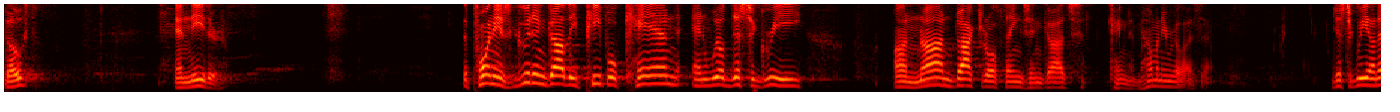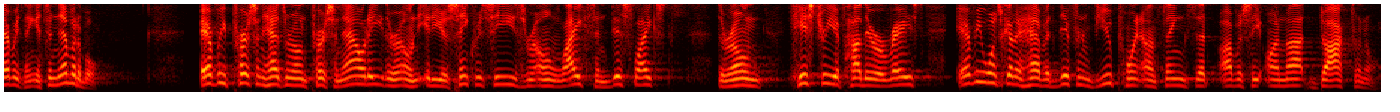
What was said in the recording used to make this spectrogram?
Both and neither. The point is, good and godly people can and will disagree on non doctrinal things in God's kingdom. How many realize that? Disagree on everything. It's inevitable. Every person has their own personality, their own idiosyncrasies, their own likes and dislikes, their own history of how they were raised. Everyone's going to have a different viewpoint on things that obviously are not doctrinal.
